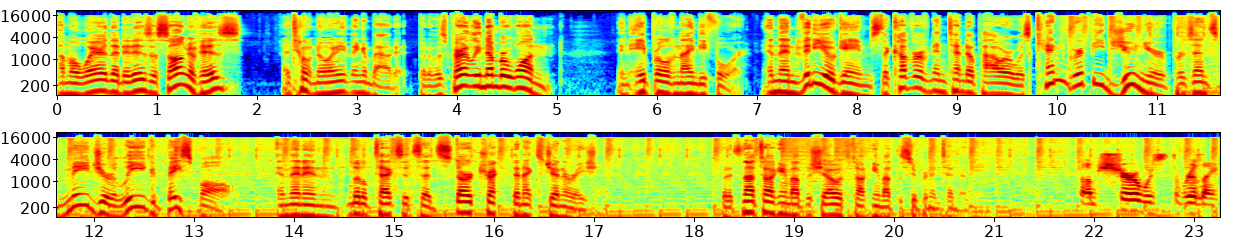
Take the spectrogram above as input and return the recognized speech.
I'm aware that it is a song of his. I don't know anything about it, but it was apparently number one in April of 94. And then video games, the cover of Nintendo Power was Ken Griffey Jr. presents Major League Baseball. And then in little text it said Star Trek The Next Generation. But it's not talking about the show, it's talking about the Super Nintendo game. I'm sure was thrilling.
